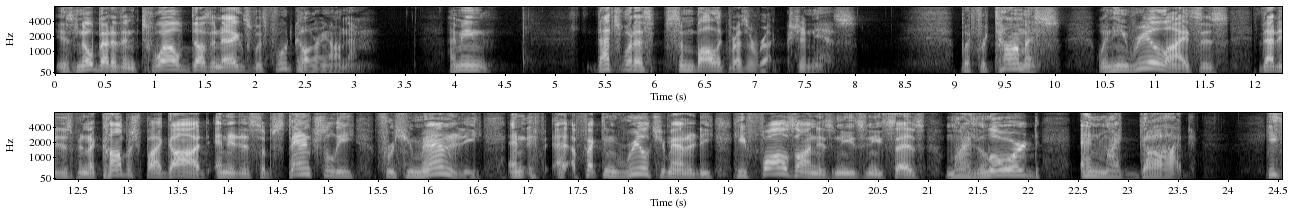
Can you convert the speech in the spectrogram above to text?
is no better than 12 dozen eggs with food coloring on them. I mean, that's what a symbolic resurrection is. But for Thomas, when he realizes that it has been accomplished by God and it is substantially for humanity and uh, affecting real humanity, he falls on his knees and he says, My Lord and my God. He's,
